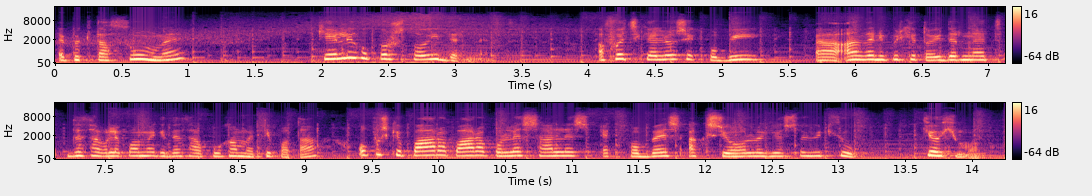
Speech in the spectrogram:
επεκταθούμε και λίγο προς το ίντερνετ. Αφού έτσι κι αλλιώς η εκπομπή, αν δεν υπήρχε το ίντερνετ, δεν θα βλέπαμε και δεν θα ακούγαμε τίποτα, όπως και πάρα πάρα πολλές άλλες εκπομπές αξιόλογες στο YouTube. Και όχι μόνο.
